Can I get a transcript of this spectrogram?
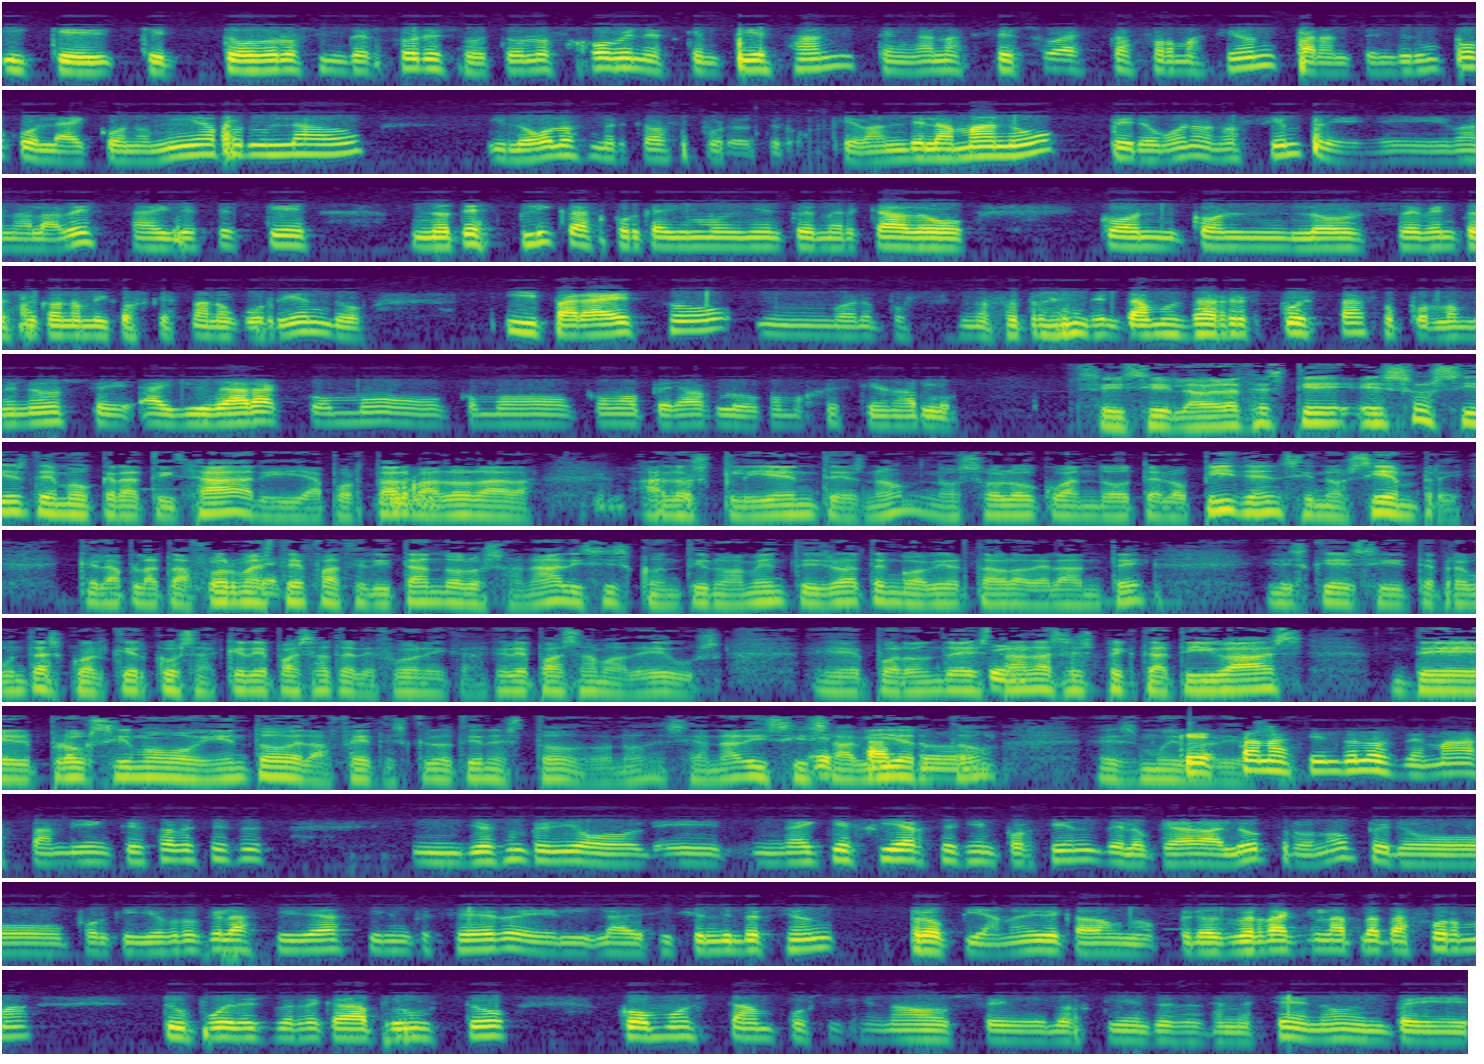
y que, todos los inversores, sobre todo los jóvenes que empiezan, tengan acceso a esta formación para entender un poco la economía por un lado y luego los mercados por otro, que van de la mano, pero bueno, no siempre eh, van a la vez. Hay veces que no te explicas por qué hay un movimiento de mercado con, con los eventos económicos que están ocurriendo. Y para eso, mm, bueno, pues nosotros intentamos dar respuestas o por lo menos eh, ayudar a cómo, cómo, cómo operarlo, cómo gestionarlo. Sí, sí, la verdad es que eso sí es democratizar y aportar valor a, a, los clientes, ¿no? No solo cuando te lo piden, sino siempre. Que la plataforma esté facilitando los análisis continuamente. Yo la tengo abierta ahora adelante. Y es que si te preguntas cualquier cosa, ¿qué le pasa a Telefónica? ¿Qué le pasa a Amadeus? Eh, ¿Por dónde están las expectativas del próximo movimiento de la FED? Es que lo tienes todo, ¿no? Ese análisis abierto es muy ¿Qué están haciendo los demás también? Que eso a veces es yo siempre digo, eh, no hay que fiarse 100% de lo que haga el otro, ¿no? Pero porque yo creo que las ideas tienen que ser eh, la decisión de inversión propia, ¿no? Y de cada uno. Pero es verdad que en la plataforma tú puedes ver de cada producto cómo están posicionados eh, los clientes de CMC, ¿no?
